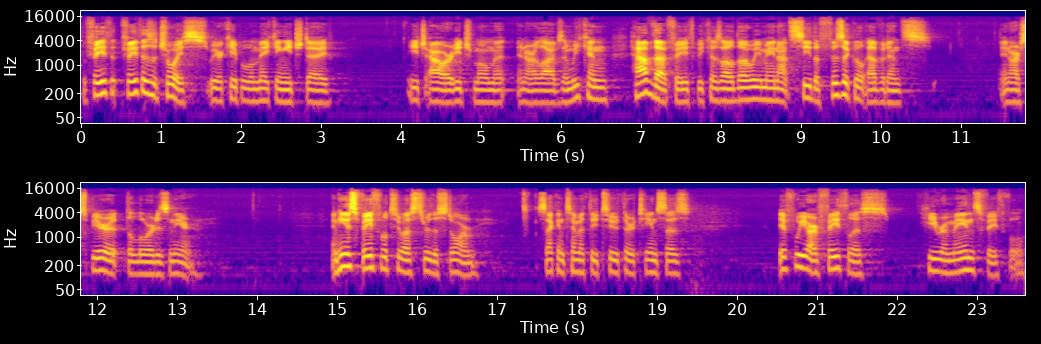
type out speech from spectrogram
The faith, faith is a choice we are capable of making each day, each hour, each moment in our lives. And we can have that faith because although we may not see the physical evidence in our spirit, the Lord is near. And he is faithful to us through the storm. 2 Timothy 2:13 says, "If we are faithless, he remains faithful,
